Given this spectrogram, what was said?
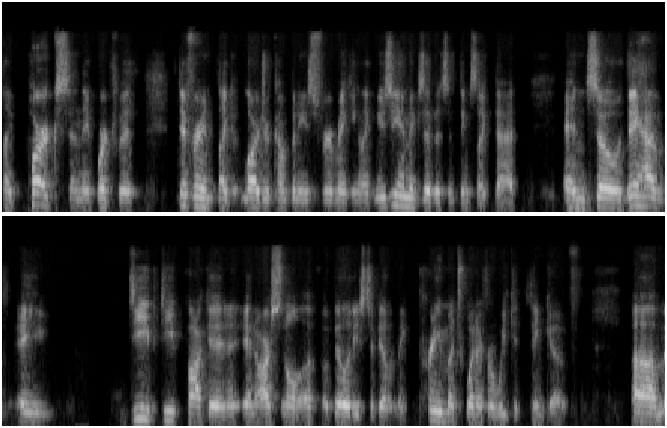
like parks, and they've worked with different like larger companies for making like museum exhibits and things like that. And so they have a deep, deep pocket and arsenal of abilities to be able to make pretty much whatever we could think of. Um,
